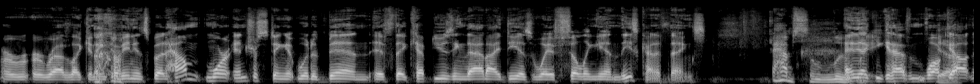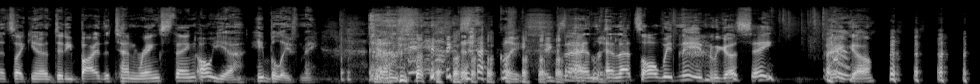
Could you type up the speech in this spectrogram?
Or, or rather, like an inconvenience. but how more interesting it would have been if they kept using that idea as a way of filling in these kind of things. Absolutely. And like you could have him walk Yeah. out, and it's like, you know, did he buy the ten rings thing? Oh yeah, he believed me. Exactly. Exactly. and, and that's all we need. And we go, see, there you go.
